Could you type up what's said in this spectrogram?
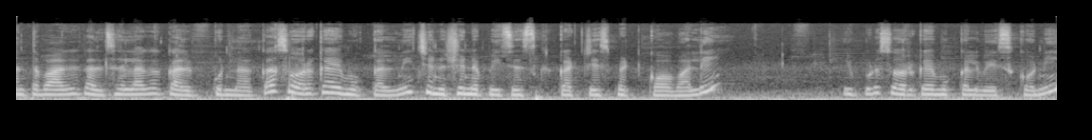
అంత బాగా కలిసేలాగా కలుపుకున్నాక సొరకాయ ముక్కల్ని చిన్న చిన్న పీసెస్ కట్ చేసి పెట్టుకోవాలి. ఇప్పుడు సొరకాయ ముక్కలు వేసుకొని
